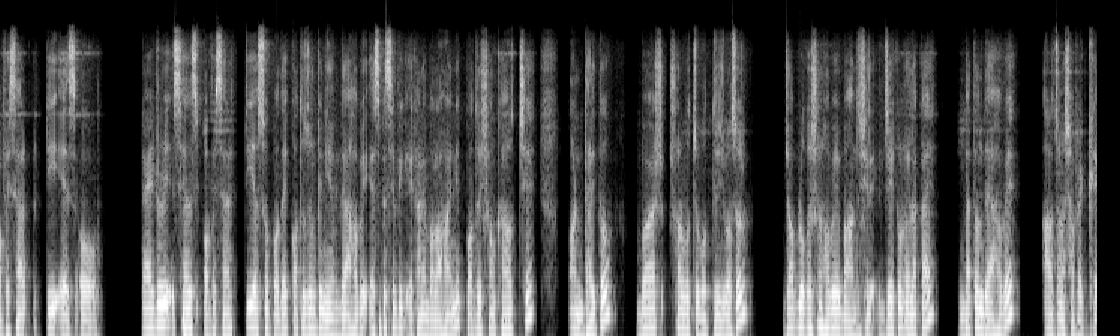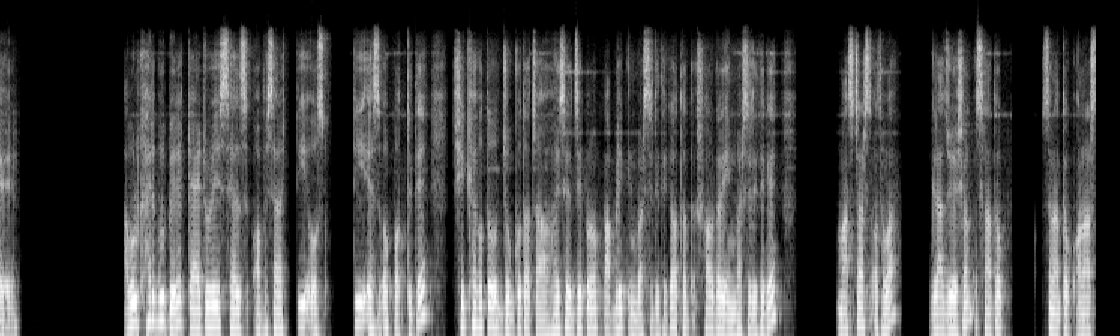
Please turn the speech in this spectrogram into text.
officer TSO territory sales officer TSO পদে কতজনকে নিয়োগ দেওয়া হবে স্পেসিফিক এখানে বলা হয়নি। পদের সংখ্যা হচ্ছে অনির্ধারিত। বয়স সর্বোচ্চ বত্রিশ বছর। জব লোকেশন হবে বাংলাদেশের যে কোনো এলাকায়। বেতন দেয়া হবে আলোচনা সাপেক্ষে। আবুল খায়ের গ্রুপের territory sales officer T O TSO পদটিতে শিক্ষাগত যোগ্যতা চাওয়া হয়েছে যে কোনো পাবলিক ইউনিভার্সিটি থেকে অর্থাৎ সরকারি ইউনিভার্সিটি থেকে মাস্টার্স অথবা গ্রাজুয়েশন স্নাতক স্নাতক অনার্স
